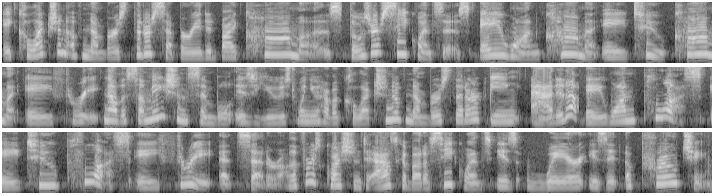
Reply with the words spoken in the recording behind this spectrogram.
a collection of numbers that are separated by commas. Those are sequences, a1, comma, a2, comma, a3. Now the summation symbol is used when you have a collection of numbers that are being added up. A1 plus, A2 plus, A3, etc. The first question to ask about a sequence is where is it approaching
